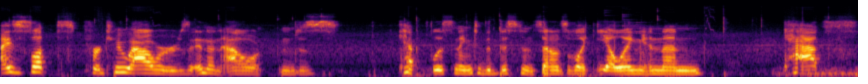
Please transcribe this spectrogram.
I slept for two hours in and out and just kept listening to the distant sounds of like yelling and then cats.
